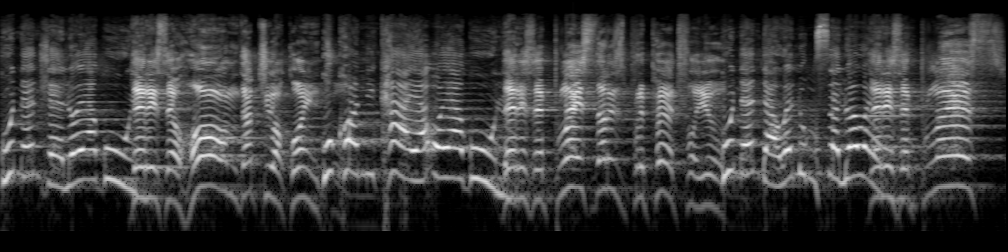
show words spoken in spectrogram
kunendlela oya kuyo There is a home that you are going to. kukhona ikhaya oya kulo There is a place that is prepared for you. kunendawo elungiselwe There is a place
